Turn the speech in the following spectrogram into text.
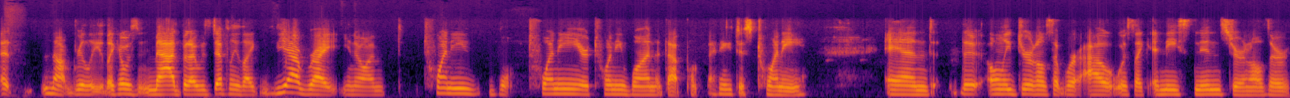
at, not really like i wasn't mad but i was definitely like yeah right you know i'm 20 20 or 21 at that point i think just 20 and the only journals that were out was like Anais Nin's journal. There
